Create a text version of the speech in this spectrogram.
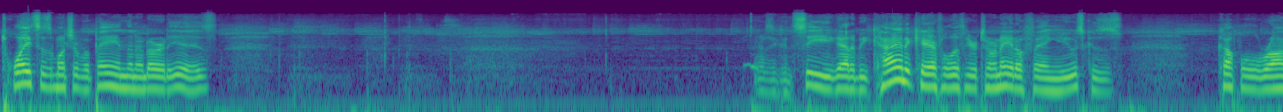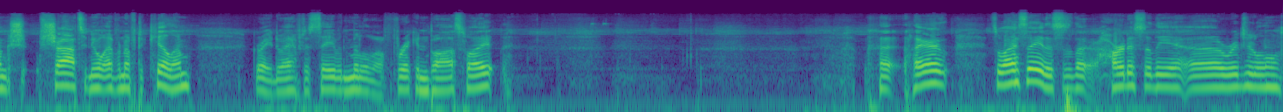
twice as much of a pain than it already is. As you can see, you got to be kind of careful with your Tornado Fang use, because a couple wrong sh shots and you won't have enough to kill him. Great, do I have to save in the middle of a frickin' boss fight? That's why I say this is the hardest of the uh, original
